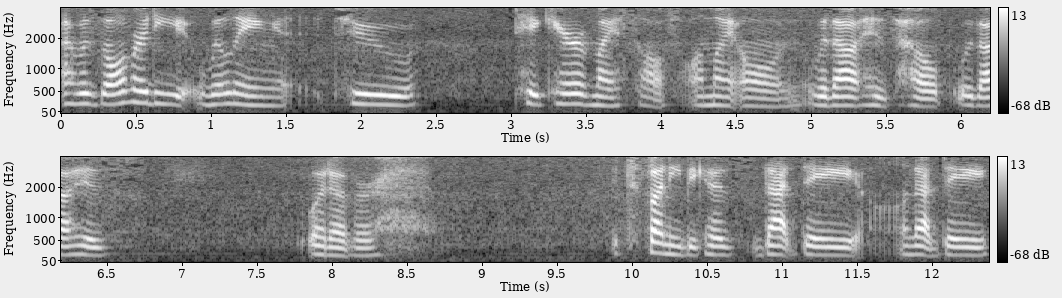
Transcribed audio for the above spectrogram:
I was already willing to take care of myself on my own without his help, without his whatever. It's funny because that day on that day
